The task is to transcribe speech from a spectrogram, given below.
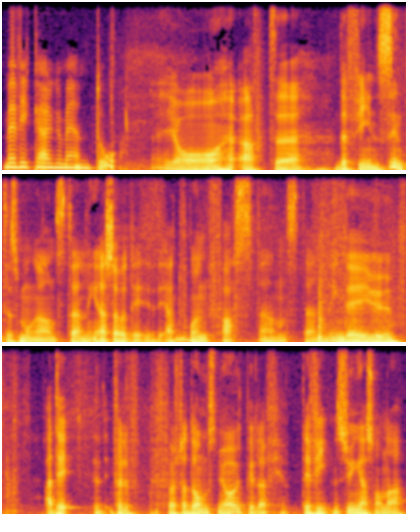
Med vilka argument då? Ja, att eh, det finns inte så många anställningar. Alltså det, att få en fast anställning det är ju... Ja, det, för det första, de som jag utbildar, det finns ju inga sådana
